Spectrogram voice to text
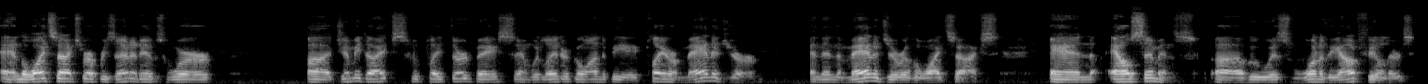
and the White Sox representatives were uh, Jimmy Dykes, who played third base and would later go on to be a player manager, and then the manager of the White Sox, and Al Simmons, uh, who was one of the outfielders.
